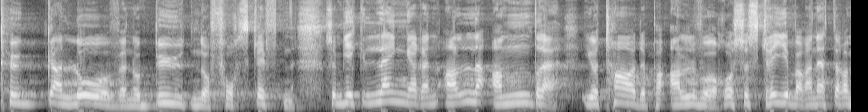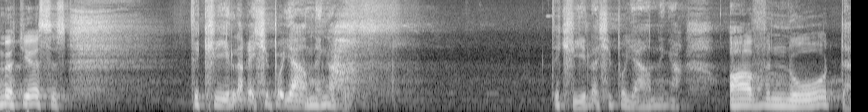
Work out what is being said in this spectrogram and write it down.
pugga loven og buden og forskriften, som gikk lenger enn alle andre i å ta det på alvor. Og så skriver han etter å ha møtt Jesus det hviler ikke på gjerninger. Det hviler ikke på gjerninger. Av nåde.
